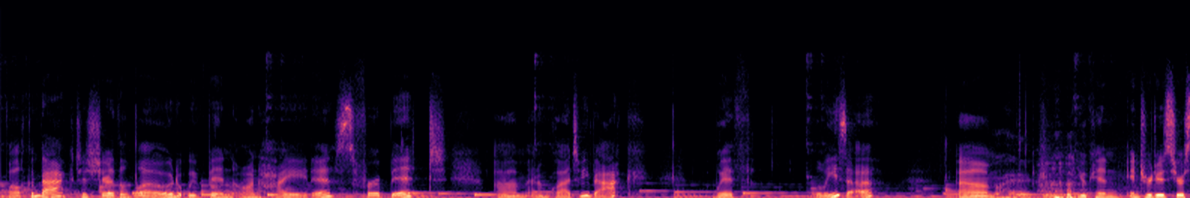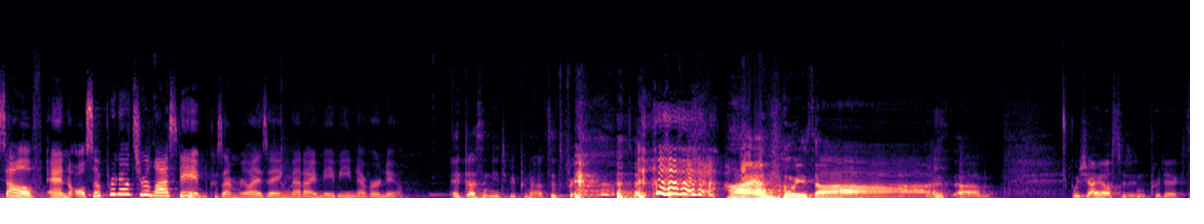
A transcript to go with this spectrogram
Welcome back to Share the Load. We've been on hiatus for a bit, um, and I'm glad to be back with Louisa. Um, oh, hey. you can introduce yourself and also pronounce your last name because I'm realizing that I maybe never knew. It doesn't need to be pronounced. It's pretty. Hi, I'm Louisa, um, which I also didn't predict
